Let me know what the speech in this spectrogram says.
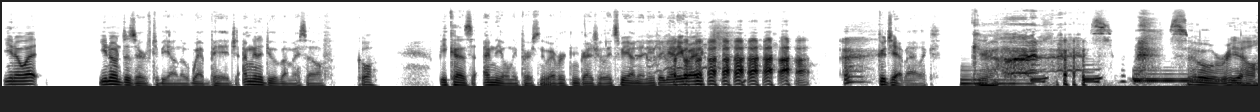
you know what? You don't deserve to be on the webpage. I'm going to do it by myself Cool. because I'm the only person who ever congratulates me on anything anyway. Good job, Alex. God, that's so real.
